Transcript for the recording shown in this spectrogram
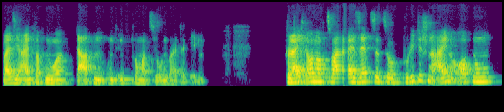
weil sie einfach nur Daten und Informationen weitergeben. Vielleicht auch noch zwei Sätze zur politischen Einordnung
